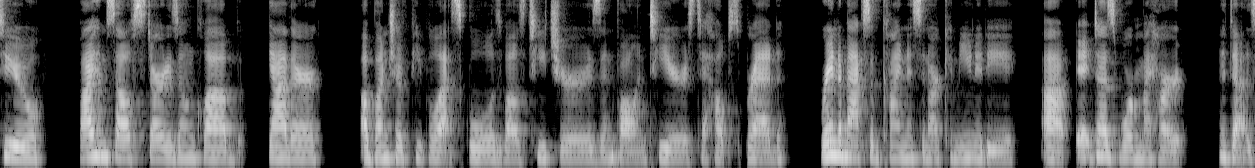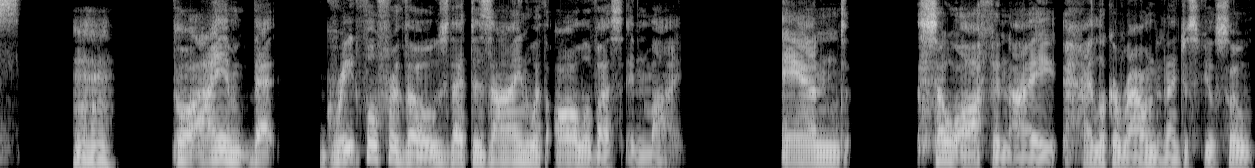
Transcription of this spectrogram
to by himself start his own club gather a bunch of people at school, as well as teachers and volunteers, to help spread random acts of kindness in our community. Uh, it does warm my heart. It does. Mm-hmm. Well, I am that grateful for those that design with all of us in mind. And so often I I look around and I just feel so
